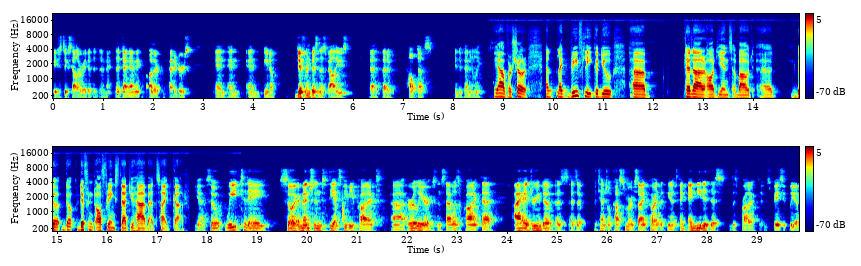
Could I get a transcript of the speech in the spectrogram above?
It just accelerated the, the dynamic of other competitors and and and you know different business values that that have helped us independently. Yeah, for sure. And like briefly, could you uh, tell our audience about uh, the, the different offerings that you have at Sydecar? Yeah. So we today. So I mentioned the SPV product uh, earlier, since that was a product that I had dreamed of as, as a potential customer of Sydecar that you know I, I needed this this product. It was basically a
